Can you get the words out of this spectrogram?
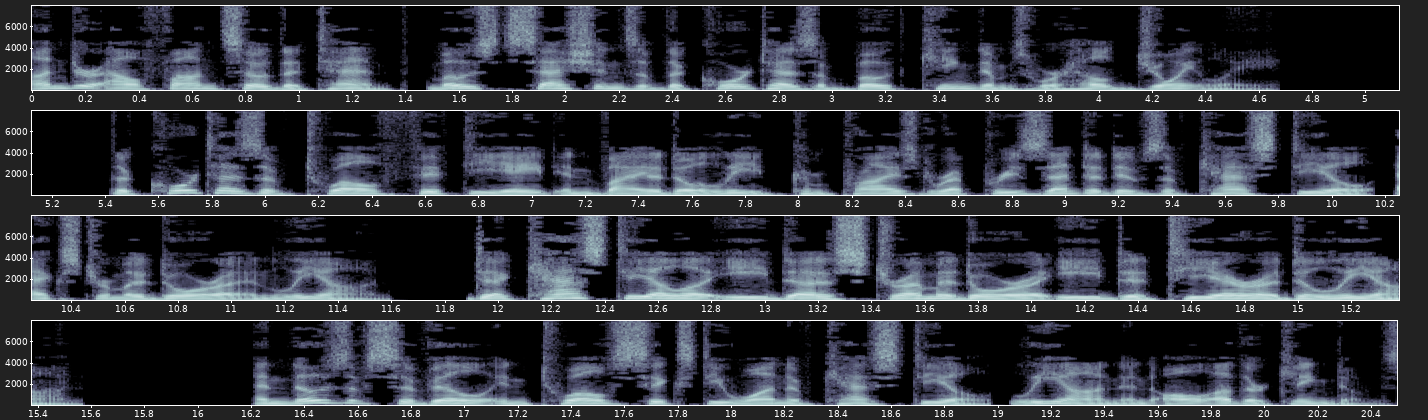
Under Alfonso X, most sessions of the Cortes of both kingdoms were held jointly. The Cortes of 1258 in Valladolid comprised representatives of Castile, Extremadura and Leon de Castilla y de Extremadura y de Tierra de León, and those of Seville in 1261 of Castile, Leon and all other kingdoms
